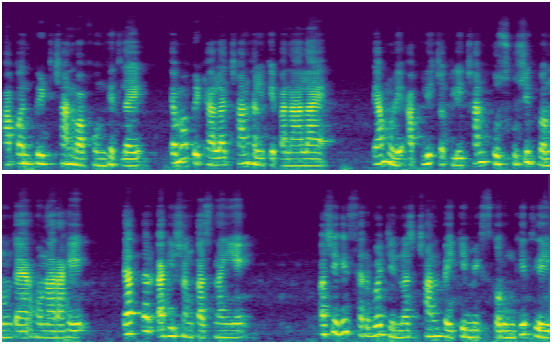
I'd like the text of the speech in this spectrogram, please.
आपण पीठ छान वाफवून घेतलंय. तेव्हा पिठाला छान हलकेपणा आलाय. त्यामुळे आपली चकली छान खुसखुशीत बनून तयार होणार आहे. त्यात तर काही शंकाच नाहीये. असे हे सर्व जिन्नस छानपैकी मिक्स करून घेतले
